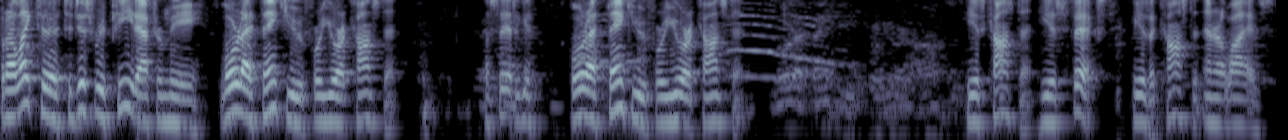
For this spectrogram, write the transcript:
But I like to, to just repeat after me Lord, I thank you for you are constant. Let's say it again. Lord, I thank you for you are constant. He is constant. He is fixed. He is a constant in our lives.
